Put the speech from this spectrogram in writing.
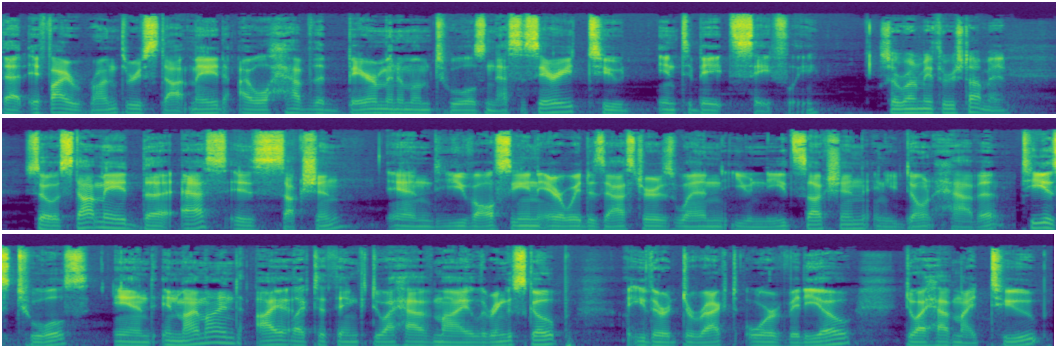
that if I run through STOP MAID, I will have the bare minimum tools necessary to intubate safely. So run me through STOP MAID. So STOP MAID, the S is suction, and you've all seen airway disasters when you need suction and you don't have it. T is tools, and in my mind, I like to think: Do I have my laryngoscope, either direct or video? Do I have my tube?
